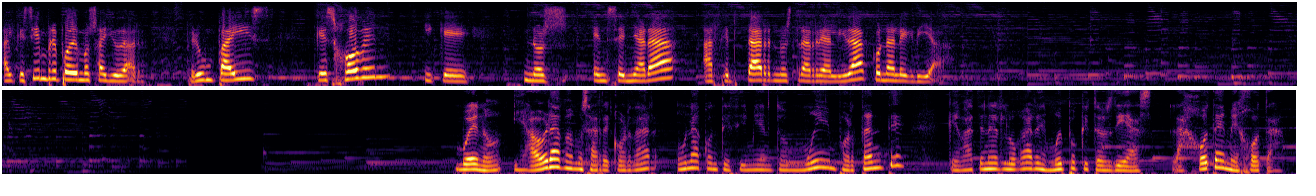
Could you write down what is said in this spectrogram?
al que siempre podemos ayudar, pero un país que es joven y que nos enseñará a aceptar nuestra realidad con alegría. Bueno, y ahora vamos a recordar un acontecimiento muy importante que va a tener lugar en muy poquitos días, la JMJ.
